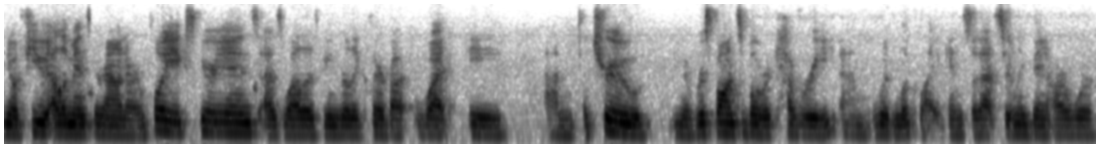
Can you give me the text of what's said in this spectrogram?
you know, a few elements around our employee experience, as well as being really clear about what a, um, a true, you know, responsible recovery um, would look like. And so that's certainly been our work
